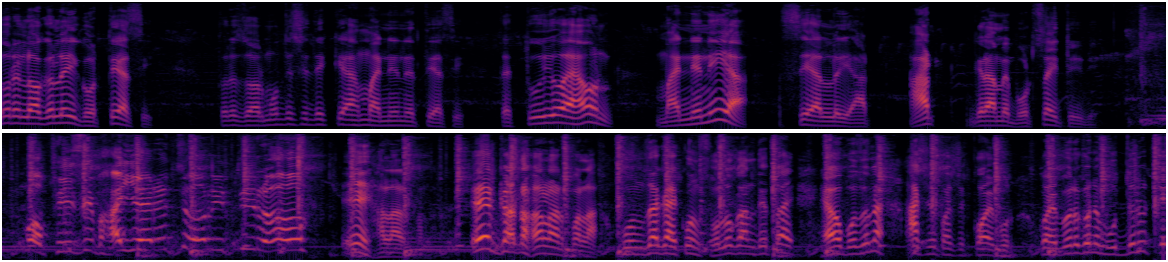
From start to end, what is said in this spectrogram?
তোরে লগে লই ঘুরতে আসি। তোরে জন্ম দিছি দেখে আমি মানিয়ে নিতে আসি। তাই তুইও এখন মানিয়ে নিয়া সে আর লই আট আট গ্রামে ভোট চাই হইবে। মফিজি ভাইয়ের চরিত্র। এ হালার পালা এ গাদা হালার পালা। কোন জায়গায় কোন স্লোগান দিতে হয় হ্যাঁ বোঝো না আশেপাশে কয় বোর কয় বোর কোনো মুদ্দের উঠছে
